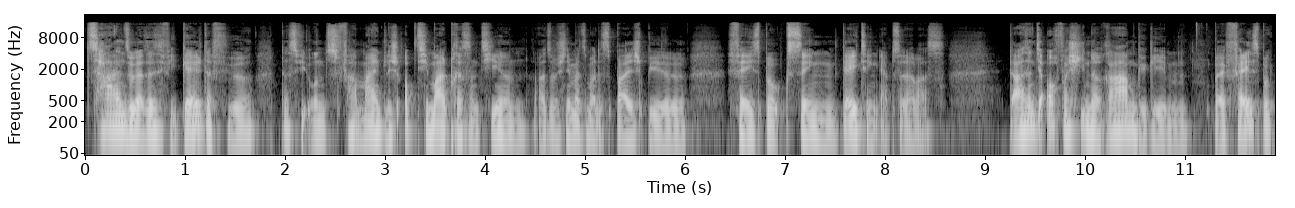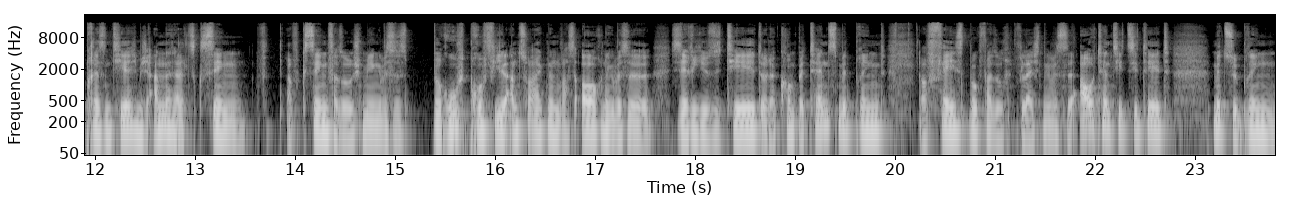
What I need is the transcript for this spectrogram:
zahlen sogar sehr, sehr viel Geld dafür, dass wir uns vermeintlich optimal präsentieren. Also ich nehme jetzt mal das Beispiel Facebook, Sing, Dating-Apps oder was. Da sind ja auch verschiedene Rahmen gegeben. Bei Facebook präsentiere ich mich anders als Xing. Auf Xing versuche ich mir ein gewisses Berufsprofil anzueignen, was auch eine gewisse Seriosität oder Kompetenz mitbringt. Auf Facebook versuche ich vielleicht eine gewisse Authentizität mitzubringen,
